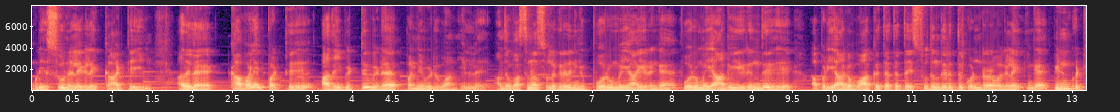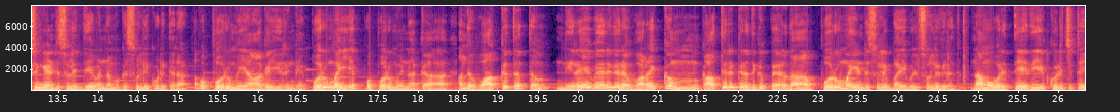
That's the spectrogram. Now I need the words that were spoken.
உடைய சூழ்நிலைகளை காட்டி அதில் கவலைப்பட்டு அதை விட்டுவிட பண்ணிவிடுவான். இல்லை அந்த வசனம் சொல்லுகிறது நீங்கள் பொறுமையாக இருங்க. பொறுமையாக இருந்து அப்படியாக வாக்கு தத்தத்தை சுதந்திரித்து கொண்டவர்களை நீங்க பின்பற்றுங்க என்று சொல்லி தேவன் நமக்கு சொல்லி கொடுக்கிறார். அப்போ பொறுமையாக இருங்க. பொறுமை எப்போ பொறுமைனாக்கா அந்த வாக்கு தத்தம் நிறைவேறுகிற வரைக்கும் காத்திருக்கிறதுக்கு பேர் தான் பொறுமை என்று சொல்லி பைபிள் சொல்லுகிறது. நாம ஒரு தேதியை குறிச்சிட்டு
